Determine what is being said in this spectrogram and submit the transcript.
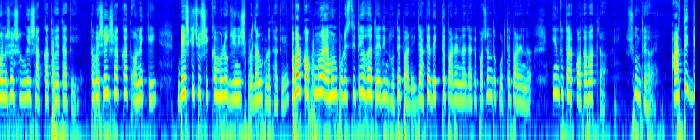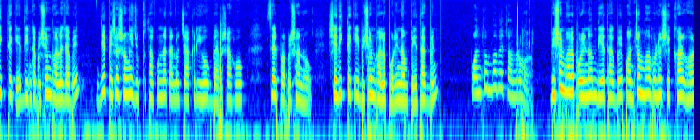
মানুষের সঙ্গেই সাক্ষাৎ হয়ে থাকে, তবে সেই সাক্ষাৎ অনেককেই বেশ কিছু শিক্ষামূলক জিনিস প্রদান করে থাকে। আবার কখনো এমন পরিস্থিতিও হয়তো এদিন হতে পারে, যাকে দেখতে পারেন না, যাকে পছন্দ করতে পারেন না, কিন্তু তার কথাবার্তা শুনতে হয়। আর্থিক দিক থেকে দিনটা ভীষণ ভালো যাবে। যে পেশার সঙ্গে যুক্ত থাকুন না কেন চাকরি হোক ব্যবসা হোক সেলফ প্রফেশন হোক সেদিক থেকেই ভীষণ ভালো পরিণাম পেয়ে থাকবেন। পঞ্চমভাবে চন্দ্রমা। ভীষণ ভালো পরিণাম দিয়ে থাকবে। পঞ্চম ভাব হলো শিক্ষার ঘর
